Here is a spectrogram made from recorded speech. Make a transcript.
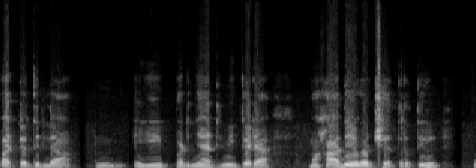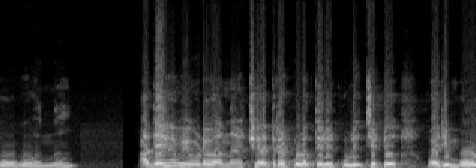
പറ്റത്തില്ല. ഈ പടിഞ്ഞാറ്റിനിക്കര മഹാദേവ ക്ഷേത്രത്തിൽ പോകുമെന്ന്. അദ്ദേഹം ഇവിടെ വന്ന് ക്ഷേത്രക്കുളത്തിൽ കുളിച്ചിട്ട് വരുമ്പോൾ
